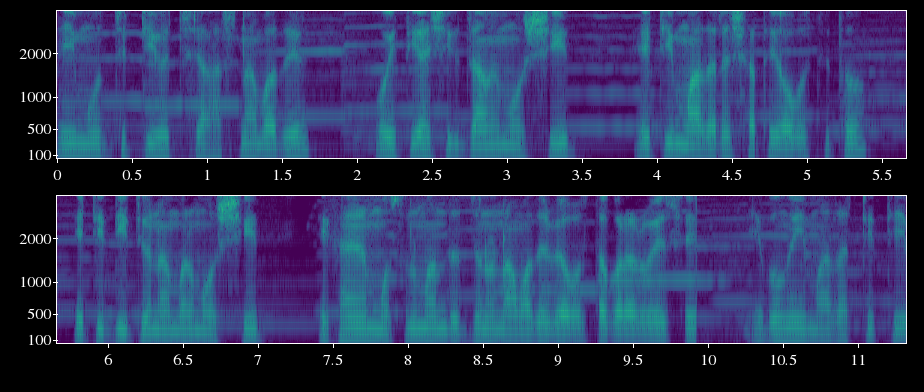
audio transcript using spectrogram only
এই মসজিদটি হচ্ছে হাসনাবাদের ঐতিহাসিক জামে মসজিদ। এটি মাদারের সাথে অবস্থিত। এটি দ্বিতীয় নম্বর মসজিদ। এখানে মুসলমানদের জন্য নামাজের ব্যবস্থা করা রয়েছে এবং এই মাদারটিতে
